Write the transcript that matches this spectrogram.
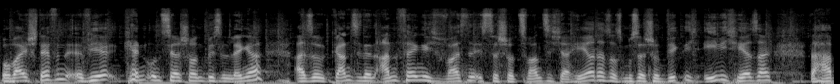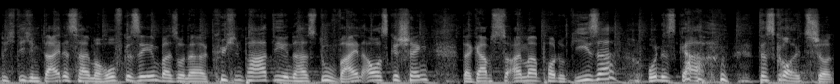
Wobei Steffen, wir kennen uns ja schon ein bisschen länger. Also ganz in den Anfängen, ich weiß nicht, ist das schon 20 Jahre her oder so? Das muss ja schon wirklich ewig her sein. Da habe ich dich im Deidesheimer Hof gesehen bei so einer Küchenparty und da hast du Wein ausgeschenkt. Da gab es einmal Portugieser und es gab das Kreuz schon.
